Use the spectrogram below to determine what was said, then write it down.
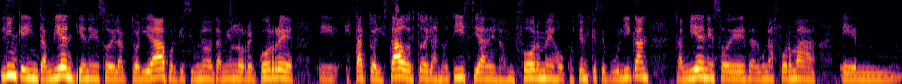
LinkedIn también tiene eso de la actualidad, porque si uno también lo recorre, eh, está actualizado esto de las noticias, de los informes o cuestiones que se publican, también eso es de alguna forma... Em,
